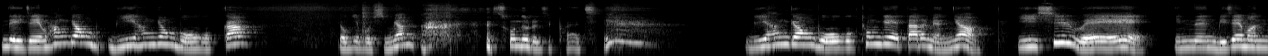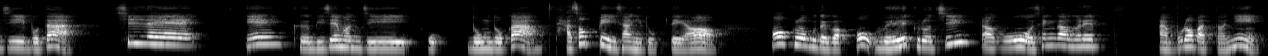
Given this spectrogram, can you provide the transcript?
근데 이제 환경 미 환경 보호국가 여기 보시면 손으로 짚어야지. 미 환경 보호국 통계에 따르면요. 이 실외에 있는 미세먼지보다 실내의 그 미세먼지 오- 농도가 5배 이상이 높대요. 어, 그러고 내가, 어, 왜 그러지? 라고 생각을 해, 아, 물어봤더니,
